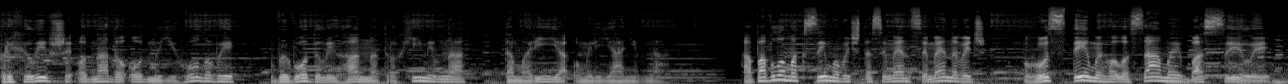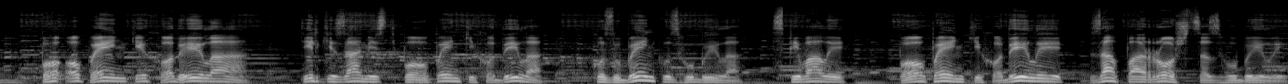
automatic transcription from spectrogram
прихиливши одна до одної голови, виводили Ганна Трохімівна та Марія Омельянівна. А Павло Максимович та Семен Семенович густими голосами басили По опеньки ходила. Тільки замість по опеньки ходила, козубеньку згубила, співали По опеньки ходили, запорожця згубили.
